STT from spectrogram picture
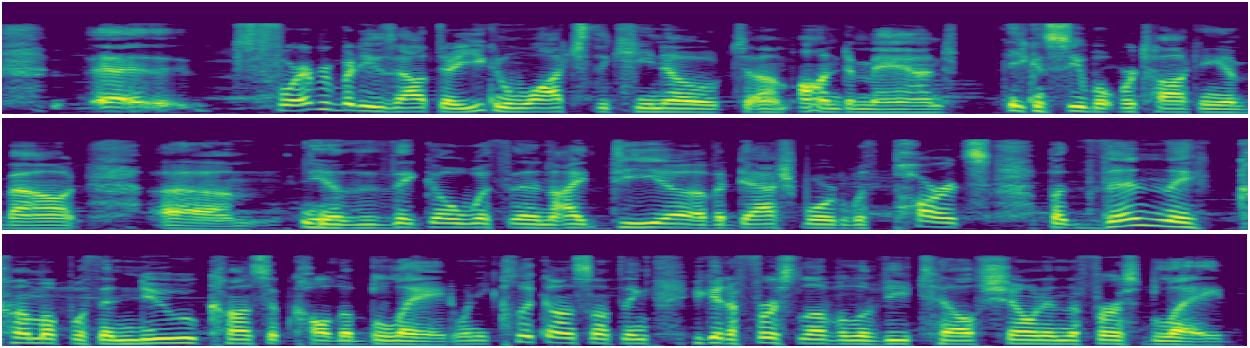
uh, for everybody who's out there, you can watch the keynote um, on demand. You can see what we're talking about. Um, you know, they go with an idea of a dashboard with parts, but then they come up with a new concept called a blade. When you click on something, you get a first level of detail shown in the first blade.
